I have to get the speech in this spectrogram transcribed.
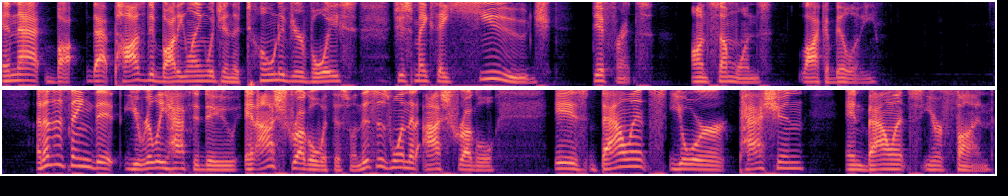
And that that positive body language and the tone of your voice just makes a huge difference on someone's likability. Another thing that you really have to do, and I struggle with this one. This is one that I struggle is balance your passion and balance your fun.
